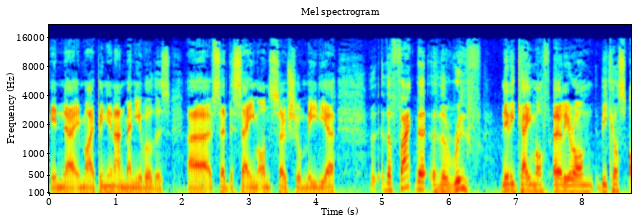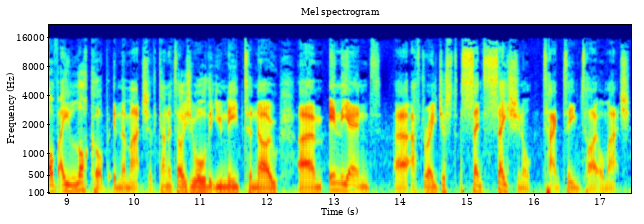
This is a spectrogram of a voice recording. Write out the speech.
in uh, in my opinion, and many of others uh, have said the same on social media. The fact that the roof nearly came off earlier on because of a lockup in the match. It kind of tells you all that you need to know. Um, in the end, uh, after a just a sensational tag team title match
